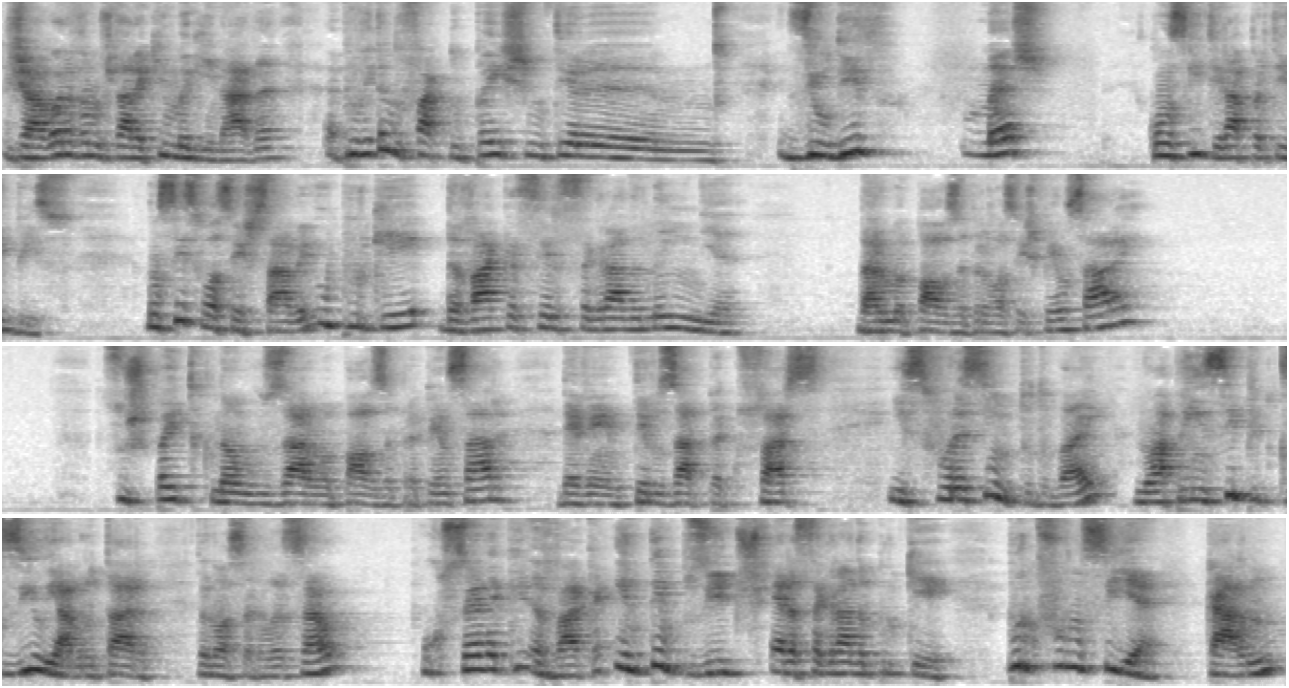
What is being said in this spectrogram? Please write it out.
Já agora vamos dar aqui uma guinada, aproveitando o facto do peixe me ter hum, desiludido mas consegui tirar partido disso. Não sei se vocês sabem o porquê da vaca ser sagrada na Índia. Dar uma pausa para vocês pensarem. Suspeito que não usaram a pausa para pensar, devem ter usado para coçar-se, e se for assim, tudo bem, não há princípio de quesília a brotar da nossa relação. O que sucede é que a vaca, em tempos idos, era sagrada porquê? Porque fornecia carne,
